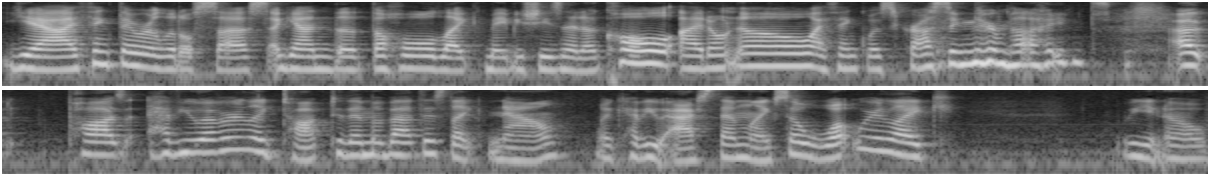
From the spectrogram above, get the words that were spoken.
Yeah, I think they were a little sus. Again, the the whole like maybe she's in a cult, I don't know, I think was crossing their minds. Uh, pause. Have you ever like talked to them about this? Like now, like have you asked them like, so what were like, you know,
